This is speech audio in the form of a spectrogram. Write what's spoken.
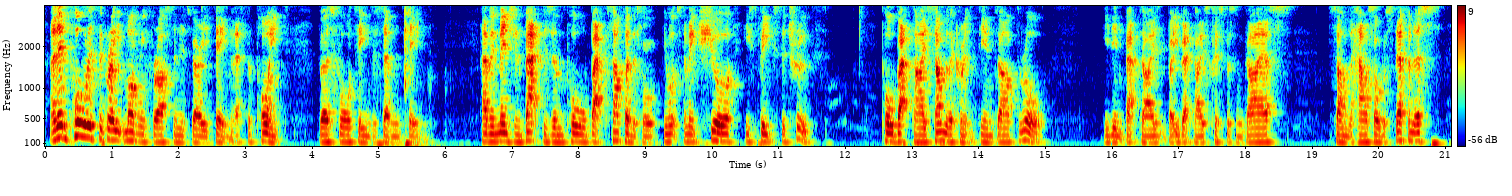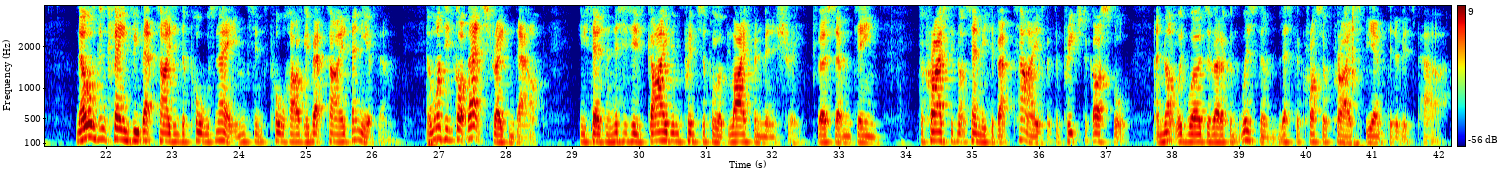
And then Paul is the great model for us in this very thing. That's the point, verse 14 to 17. Having mentioned baptism, Paul backs up a little. He wants to make sure he speaks the truth. Paul baptized some of the Corinthians after all. He didn't baptize, but he baptized Crispus and Gaius, some of the household of Stephanas. No one can claim to be baptized into Paul's name, since Paul hardly baptized any of them. And once he's got that straightened out, he says, and this is his guiding principle of life and ministry. Verse 17 For Christ did not send me to baptize, but to preach the gospel, and not with words of eloquent wisdom, lest the cross of Christ be emptied of its power.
